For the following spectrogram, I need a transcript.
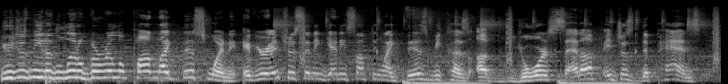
you just need a little gorilla pod like this one. If you're interested in getting something like this because of your setup, it just depends.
